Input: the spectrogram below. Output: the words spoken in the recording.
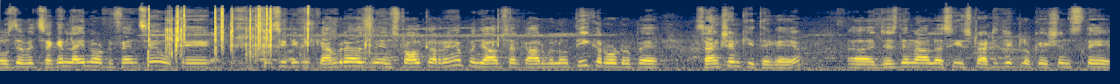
ਉਸ ਦੇ ਵਿੱਚ ਸੈਕੰਡ ਲਾਈਨ ਆਫ ਡਿਫੈਂਸ ਹੈ। ਉੱਥੇ ਸੀਸੀਟੀਵੀ ਕੈਮਰਾਜ਼ ਇੰਸਟਾਲ ਕਰ ਰਹੇ ਹਾਂ। ਪੰਜਾਬ ਸਰਕਾਰ ਵੱਲੋਂ 30 ਕਰੋੜ ਰੁਪਏ ਸੈਂਕਸ਼ਨ ਕੀਤੇ ਗਏ ਆ। ਜਿਸ ਦੇ ਨਾਲ ਅਸੀਂ ਸਟ੍ਰੈਟੇਜਿਕ ਲੋਕੇਸ਼ਨਸ ਤੇ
